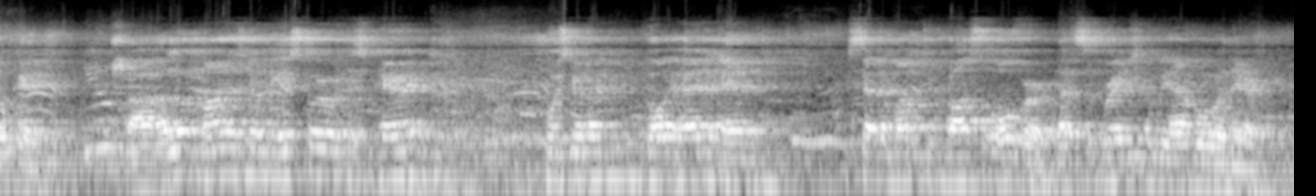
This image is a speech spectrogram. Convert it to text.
Okay. Uh, Luqman is going to be escorted with his parent, who's going to go ahead and set him up to cross over. That's the bridge that we have over there.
